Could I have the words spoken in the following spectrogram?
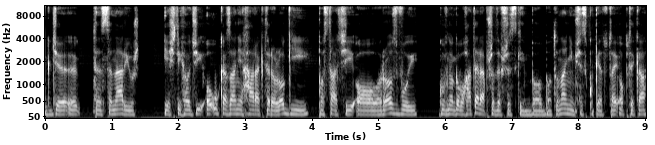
gdzie ten scenariusz, jeśli chodzi o ukazanie charakterologii postaci, o rozwój głównego bohatera przede wszystkim, bo, bo to na nim się skupia tutaj optyka,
